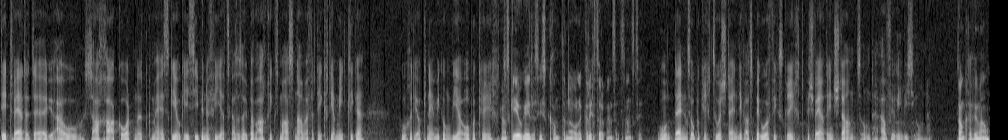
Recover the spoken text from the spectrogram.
Dort werden äh, auch Sachen angeordnet gemäß GOG 47, also so Überwachungsmaßnahmen, verdeckte Ermittlungen, brauchen ja Genehmigung via Obergericht. Das GOG, das ist das kantonale Gerichtsorganisationsgesetz. Und dann das Obergericht zuständig als Berufungsgericht, Beschwerdeinstanz und auch für Revisionen. Danke vielmals.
